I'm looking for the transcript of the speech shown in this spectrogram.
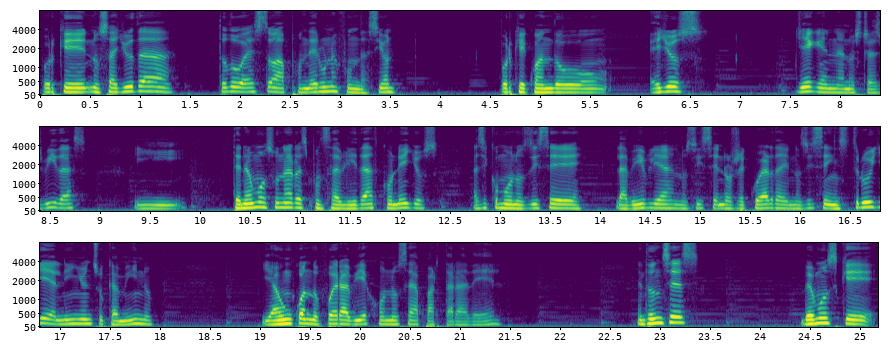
Porque nos ayuda todo esto a poner una fundación. Porque cuando ellos lleguen a nuestras vidas y tenemos una responsabilidad con ellos, así como nos dice la Biblia, nos dice, nos recuerda y nos dice, instruye al niño en su camino, y aun cuando fuera viejo no se apartará de él. Entonces, vemos que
